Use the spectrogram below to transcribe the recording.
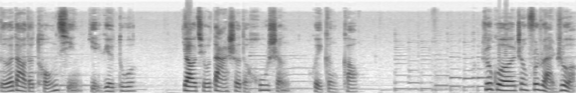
得到的同情也越多。要求大赦的呼声会更高。如果政府软弱，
